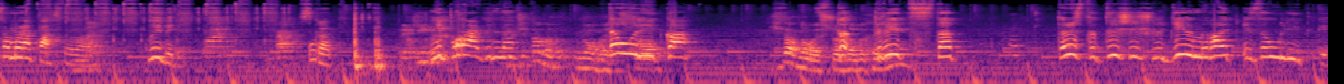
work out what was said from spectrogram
Самое опасное? Выбери. Скат. Неправильно. Ти читала новость? Это улитка. Читав новость, що за вихідні? 300, 300 тысяч людей умирают из-за улитки.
